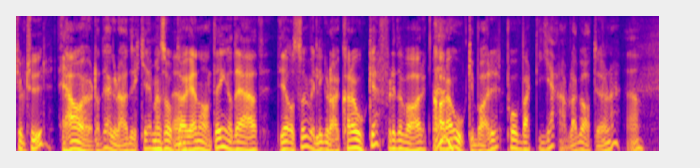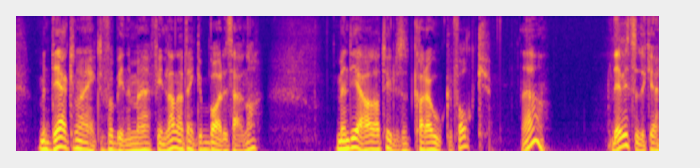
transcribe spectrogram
kultur? Jeg har hørt at de er glad i å drikke, men så oppdaga jeg en annen ting. Og det er at de er også veldig glad i karaoke. Fordi det var karaokebarer på hvert jævla gatehjørne. Ja. Men det er ikke noe jeg egentlig forbinder med Finland. Jeg tenker bare sauna. Men de er jo da tydeligvis et karaokefolk. ja. Det visste du ikke.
